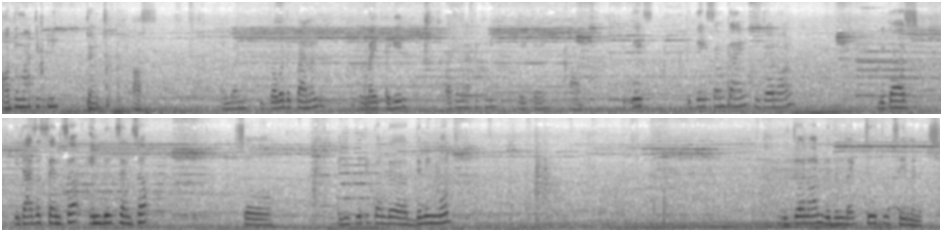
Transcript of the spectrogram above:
automatically turned off. And when we cover the panel the light again automatically will turn on. It takes it takes some time to turn on because it has a sensor inbuilt sensor. So and you put it on the dimming mode. Will turn on within like 2 to 3 minutes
